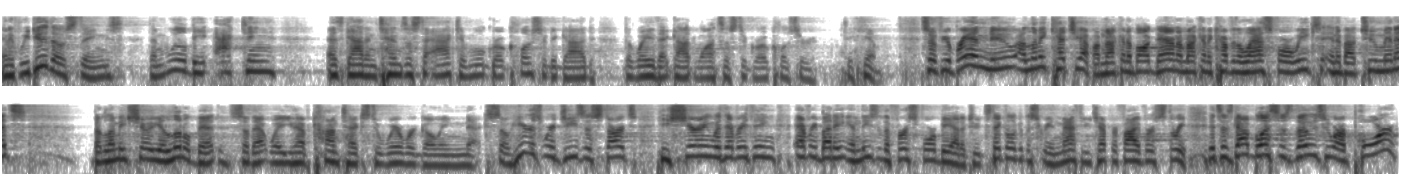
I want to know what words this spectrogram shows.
And if we do those things, then we'll be acting as God intends us to act, and we'll grow closer to God the way that God wants us to grow closer to Him. So if you're brand new, uh, let me catch you up. I'm not going to bog down. I'm not going to cover the last four weeks in about two minutes. But let me show you a little bit so that way you have context to where we're going next. So here's where Jesus starts. He's sharing with everything, everybody, and these are the first four beatitudes. Take a look at the screen. Matthew chapter 5 verse 3. It says, God blesses those who are poor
